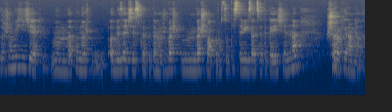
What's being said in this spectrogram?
zresztą widzicie, jak mm, na pewno już odwiedzaliście sklepy, tam już wesz, weszła po prostu ta stylizacja taka jesienna, szerokie ramiona.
